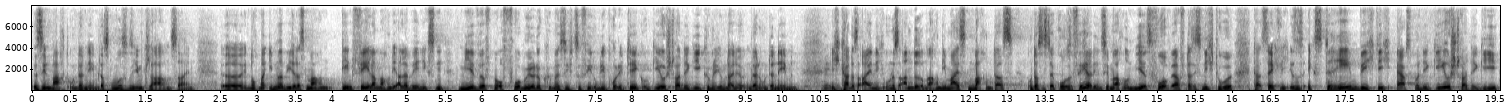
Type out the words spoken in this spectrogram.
sind Machtunternehmen, das muss man sich im Klaren sein. Äh, Nochmal immer wieder das machen, den Fehler machen die allerwenigsten. Mir wirft mir oft vor, Müller, du kümmerst dich zu viel um die Politik und Geostrategie, kümmere dich um, deine, um dein Unternehmen. Mhm. Ich kann das eine nicht ohne das andere machen. Die meisten machen das und das ist der große Fehler, den sie machen und mir es vorwerfen, dass ich es nicht tue. Tatsächlich ist es extrem wichtig, erstmal die Geostrategie,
